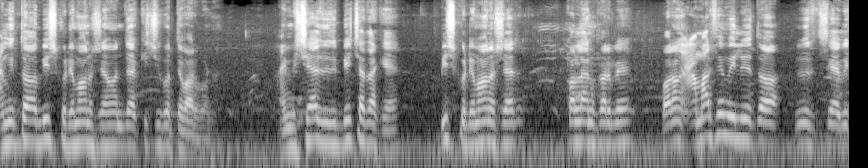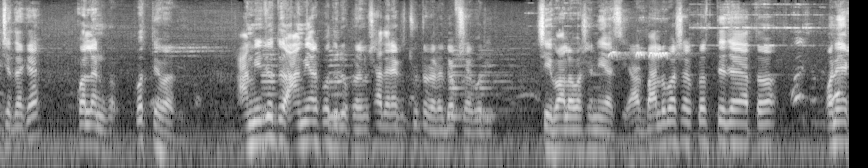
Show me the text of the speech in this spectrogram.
আমি তো বিশ কোটি মানুষের মধ্যে কিছু করতে পারব না। আমি সে যদি বেঁচে থাকে, বিশ কোটি মানুষের কল্যাণ করবে, বরং আমার ফ্যামিলি তো সে বেঁচে থাকে, কল্যাণ করতে পারবে। আমি যদি, আমি আর কতটুকু করব? সাধারণ একটা ছোটোখাটো ব্যবসা করি, সেই ভালোবাসা নিয়ে আসি। আর ভালোবাসা করতে যায় তো অনেক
